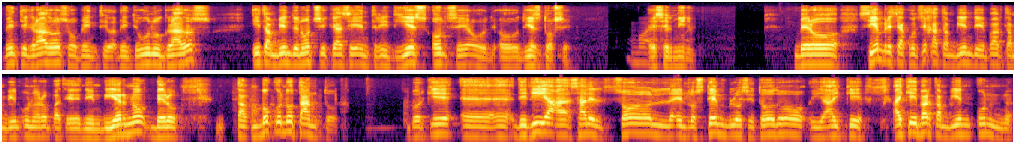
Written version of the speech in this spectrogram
20 grados o 20 21 grados. Y también de noche casi entre 10, 11 o, o 10, 12. Bueno, Es el mínimo. Pero siempre se aconseja también de llevar también una ropa de, de invierno, pero tampoco no tanto, porque eh, de día sale el sol en los templos y todo, y hay que, hay que llevar también un,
